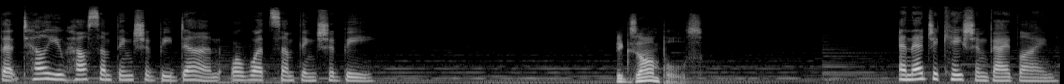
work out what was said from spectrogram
that tell you how something should be done or what something should be. Examples An education guideline.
